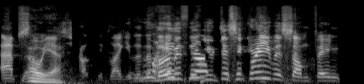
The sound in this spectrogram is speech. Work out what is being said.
Absolutely Oh, yeah. destructive. Like, the, the Well, moment that not- you disagree with something,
